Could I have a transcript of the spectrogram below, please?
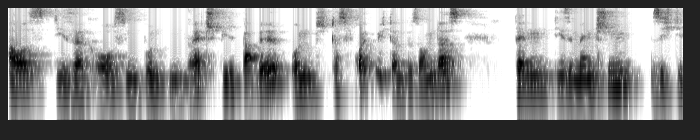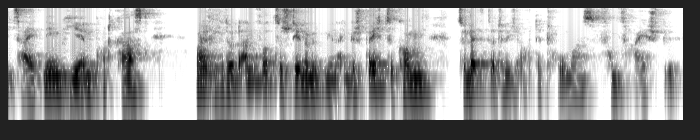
aus dieser großen bunten Brettspielbubble. Und das freut mich dann besonders, wenn diese Menschen sich die Zeit nehmen, hier im Podcast mal Rede und Antwort zu stehen und mit mir in ein Gespräch zu kommen. Zuletzt natürlich auch der Thomas vom Freispiel.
